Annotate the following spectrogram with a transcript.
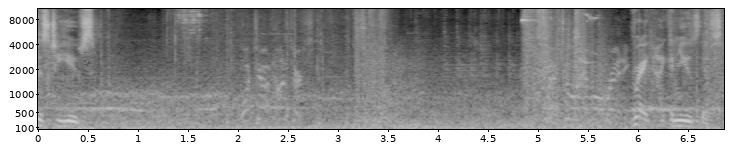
this to use. Watch out, hunters! Great, I can use this.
